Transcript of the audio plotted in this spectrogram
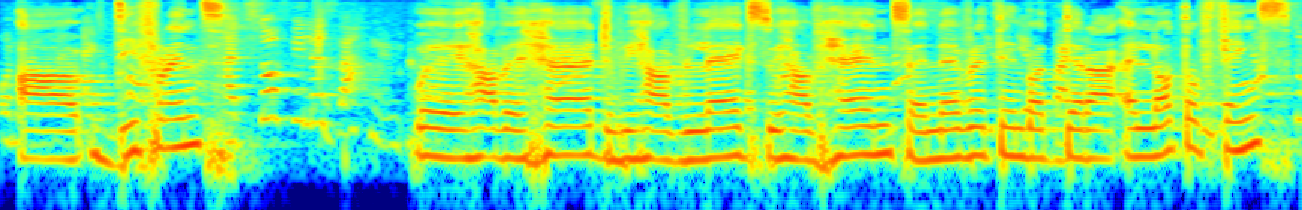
Und man are hat einen Kopf, different. man hat so viele Sachen im Körper. We have a head, we have legs, we have hands and everything, but there are a lot of things. Genauso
